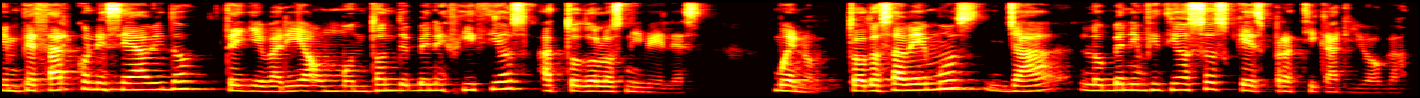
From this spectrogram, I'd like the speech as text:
Empezar con ese hábito te llevaría un montón de beneficios a todos los niveles. Bueno, todos sabemos ya los beneficiosos que es practicar yoga.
